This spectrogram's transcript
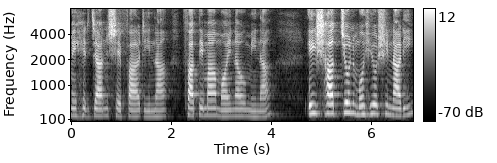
মেহেরজান, শেফা, রিনা, ফাতেমা, ময়না ও মিনা এই সাতজন মহিয়সী নারী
